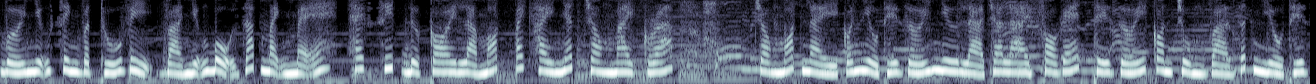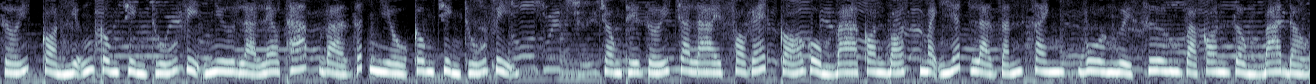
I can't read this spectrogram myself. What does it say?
với những sinh vật thú vị và những bộ giáp mạnh mẽ. Hexit được coi là mod pack hay nhất trong Minecraft. Trong mod này có nhiều thế giới như là Chalai Forget, thế giới con trùng và rất nhiều thế giới, còn những công trình thú vị như là leo tháp và rất nhiều công trình thú vị. Trong thế giới Chalai Forget có gồm 3 con boss mạnh nhất là rắn xanh, vua người xương và con rồng ba đầu.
